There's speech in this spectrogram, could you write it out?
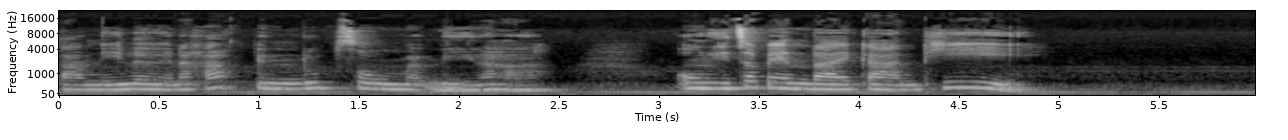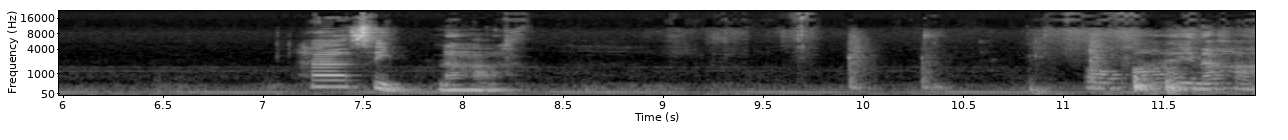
ตามนี้เลยนะคะ เป็นรูปทรงแบบนี้นะคะ องค์นี้จะเป็นรายการที่ 50นะคะ ต่อไปนะคะ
